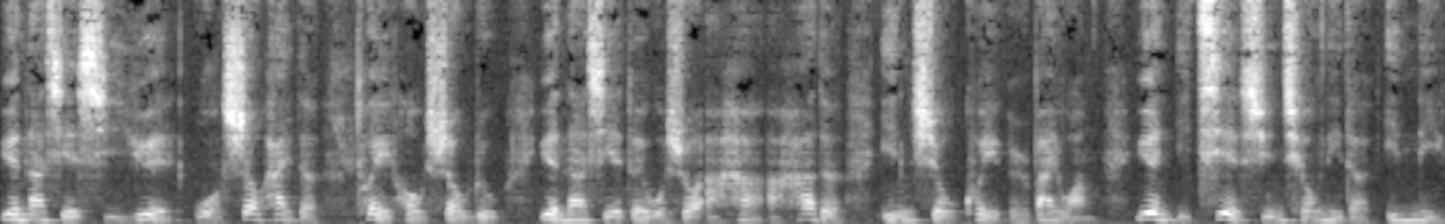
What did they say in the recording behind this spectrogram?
愿那些喜悦我受害的，退后受辱；愿那些对我说“啊哈啊哈”的，因羞愧而败亡；愿一切寻求你的，因你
